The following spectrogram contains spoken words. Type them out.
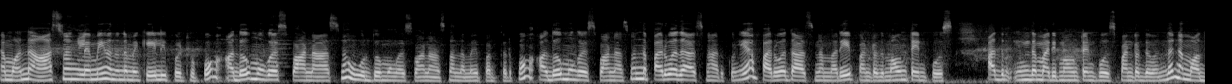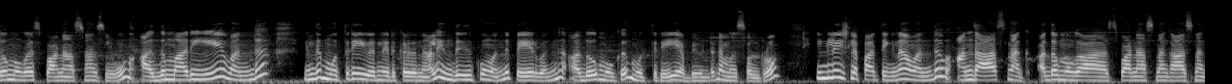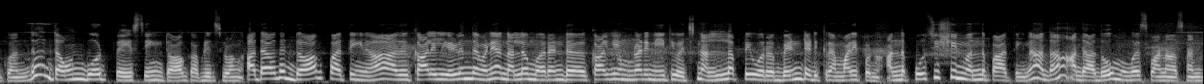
நம்ம வந்து ஆசனங்களுமே வந்து நம்ம கேள்விப்பட்டிருப்போம். அதோமுக ஸ்வானாசனம் ஊர்துமுக ஸ்வானாசனம் அந்த மாதிரி பார்த்துருப்போம் அதோமுக ஸ்வானாசனம் இந்த பர்வதாசனம் இருக்கும் இல்லையா? பர்வதாசனம் மாதிரியே பண்ணுறது மவுண்டைன் போஸ் அது இந்த மாதிரி மவுண்டைன் போஸ் பண்ணுறது வந்து நம்ம அதோமுக ஸ்வானாசனம் சொல்லுவோம். அது மாதிரியே வந்து இந்த முத்திரை வந்து இருக்கிறதுனால இந்த இதுக்கும் வந்து பெயர் வந்து அதோமுக முத்திரை அப்படின்ட்டு நம்ம சொல்கிறோம் இங்கிலீஷில் பார்த்தீங்கன்னா வந்து அந்த ஆசனாக் அதோமுக ஸ்வானாசனாக் ஆசனாக் வந்து டவுன் போர்ட் ஃபேஸிங் டாக் அப்படின்னு சொல்லுவாங்க. அதாவது டாக் பார்த்தீங்கன்னா அது காலையில் எழுந்தவனே நல்ல ரெண்டு கால்களை முன்னாடி நீட்டி வச்சு நல்லா அப்படியே ஒரு பெண்ட் எடுக்கிற மாதிரி பண்ணும். அந்த பொசிஷன் வந்து பார்த்தீங்கன்னா அதான் அந்த அதோ முக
